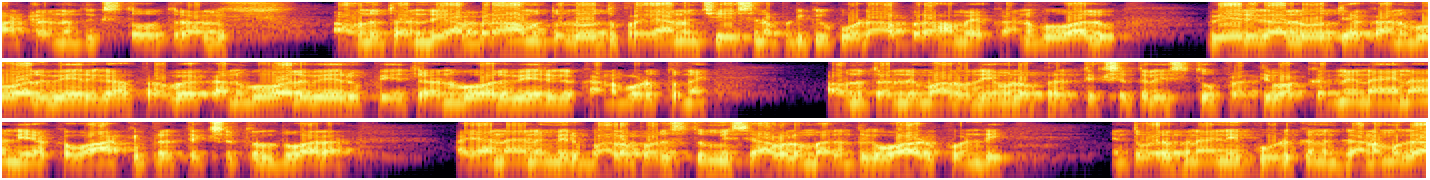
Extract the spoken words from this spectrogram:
మాట్లాడినందుకు స్తోత్రాలు. అవును తండ్రి అబ్రహాముతో లోతు ప్రయాణం చేసినప్పటికీ కూడా అబ్రహాం యొక్క అనుభవాలు వేరుగా లోతు యొక్క అనుభవాలు వేరుగా ప్రభు యొక్క అనుభవాలు వేరు పేతురు అనుభవాలు వేరుగా కనబడుతున్నాయి. అవును తండ్రి మా హృదయంలో ప్రత్యక్షతలు ఇస్తూ ప్రతి ఒక్కరిని నాయన నీ యొక్క వాక్య ప్రత్యక్షతల ద్వారా అయా నాయన మీరు బలపరుస్తూ మీ సేవలు మరింతగా వాడుకోండి. ఇంతవరకు నాయన ఈ కూడికను ఘనముగా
